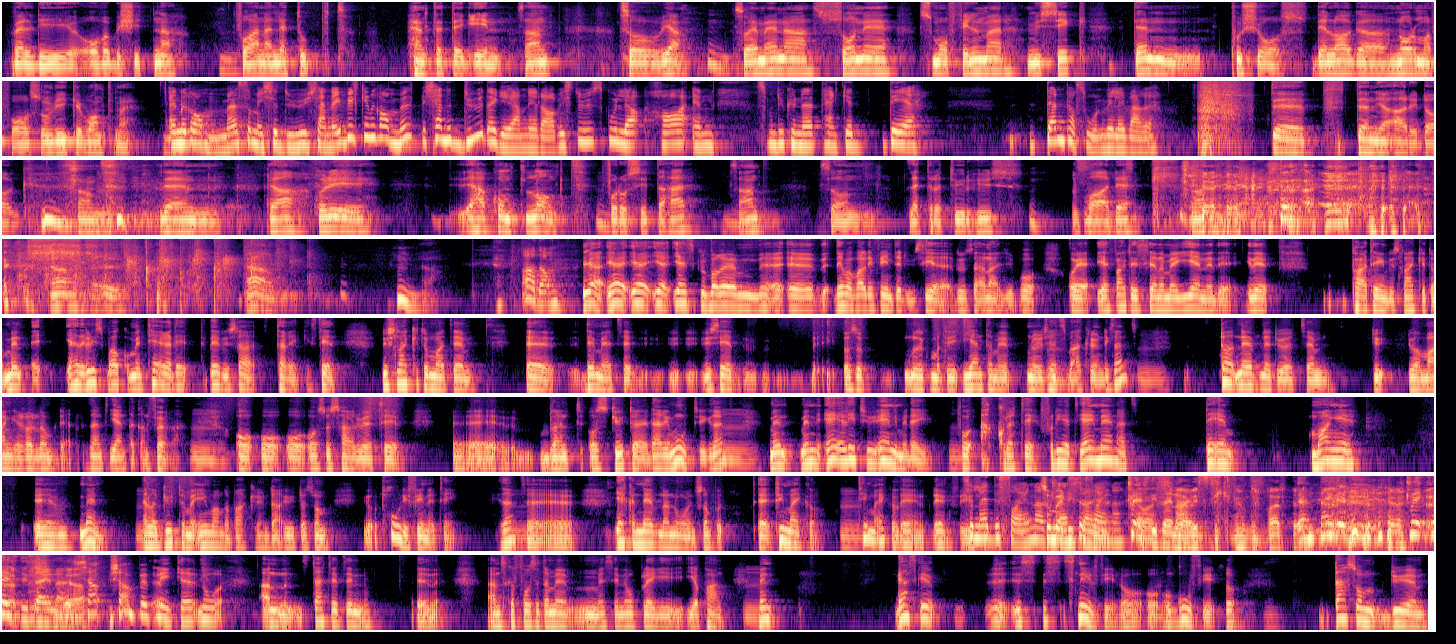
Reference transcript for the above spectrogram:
veldig overbeskyttende. For han har nettopp hentet deg inn. Sant? Så ja. Så jeg mener sånne små filmer, musikk, den pusher oss. Det lager normer for oss som vi ikke er vant med. En ramme som ikke du kjenner. Hvilken ramme kjenner du deg igjen i da? Hvis du skulle ha en som du kunne tenke det, Den personen vil jeg være. Det er den jeg er i dag. Sant? Den, ja, fordi jeg har kommet langt for å sitte her. Sant? Sånn litteraturhus. Hva er det? Ja. Ja. ja. Adam? Ja, jeg, skulle bare eh, eh, Det var veldig fint det du sier, du sa, Najib. Og, og jeg, jeg faktisk kjenner meg igjen i det, i det par ting du snakket om. Men eh, jeg hadde lyst til å kommentere det, det du sa, Tariq, i sted. Du snakket om at det med at du ser også, Når det kommer til jenter med minoritetsbakgrunn, ikke sant? da nevner du at du, du, har mange rollemodeller jenter kan føle. Mm. Og, og, og, og, så sa du at blant oss gutter derimot. ikke sant? Mm. Men, men, jeg er litt uenig med deg på akkurat det. fordi at jeg mener at det er mange uh, menn mm. eller gutter med innvandrerbakgrunn der ute som gjør utrolig fine ting. Mm. Jeg kan nevne noen. som på Eh, Tim Michael. Mm. Tim Michael det er, det er som er designer. Som er designer. Klesdesigner. Jeg visste ikke hvem det var. ja, nei, det er klesdesigner. ja. Kjempeflink. Han startet en, en, Han skal fortsette med, med sine opplegg i Japan. Mm. Men ganske uh, snill fyr og, og, og, god fyr. Så dersom du um,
